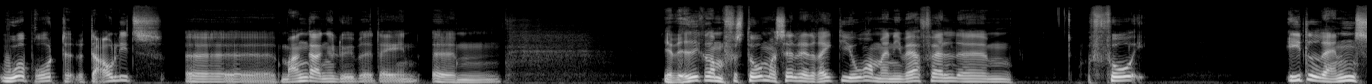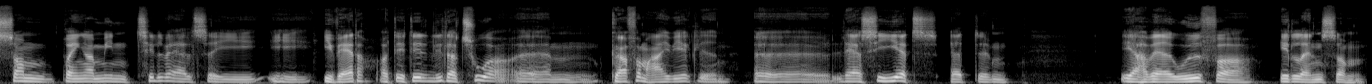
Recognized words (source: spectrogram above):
uafbrudt dagligt, øh, mange gange i løbet af dagen. Øh, jeg ved ikke, om forstå mig selv er det rigtige ord, men i hvert fald øh, få et eller andet, som bringer min tilværelse i, i, i vatter. Og det er det, litteratur øh, gør for mig i virkeligheden. Øh, lad os sige, at, at øh, jeg har været ude for et eller andet, som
